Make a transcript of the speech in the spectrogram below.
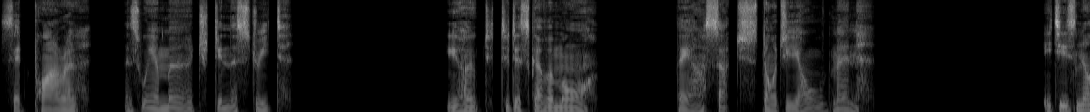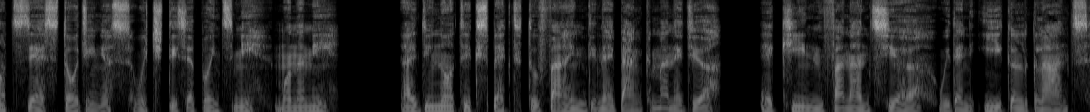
said Poirot as we emerged in the street. You hoped to discover more, they are such stodgy old men. It is not their stodginess which disappoints me, mon ami. I do not expect to find in a bank manager a keen financier with an eagle glance,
